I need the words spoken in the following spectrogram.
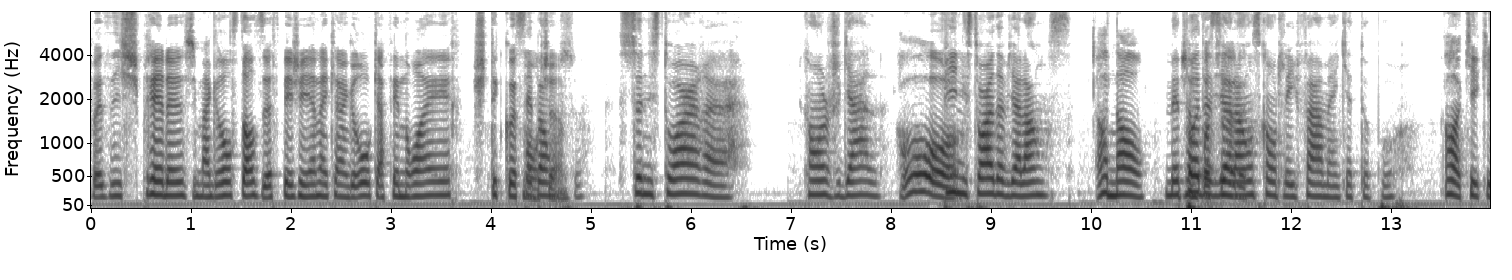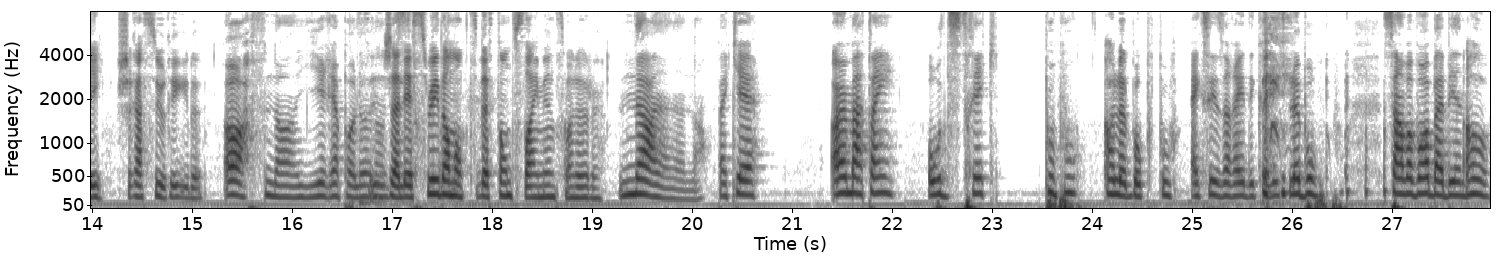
vas-y, je suis prêt, là. J'ai ma grosse tasse du SPGM avec un gros café noir. Je t'écoute, C'est mon bon, chum. ça. C'est une histoire euh, conjugale, Oh! puis une histoire de violence. Oh non! Mais pas de là. violence contre les femmes, inquiète-toi pas. Ah, ok, ok. Je suis rassurée, là. Oh, non, il irait pas là. C'est- J'allais suer dans mon petit veston du Simon, ce moment-là. là. Non, non, non, non. Fait que, un matin, au district, Poupou, Oh, le beau poupou. avec ses oreilles décollées, le beau Poupou, s'en va voir Babine. Oh!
